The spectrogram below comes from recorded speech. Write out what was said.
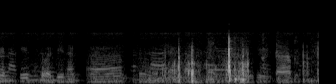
ชันทิพย์สวัสดีนะครับสวัสดีครับ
